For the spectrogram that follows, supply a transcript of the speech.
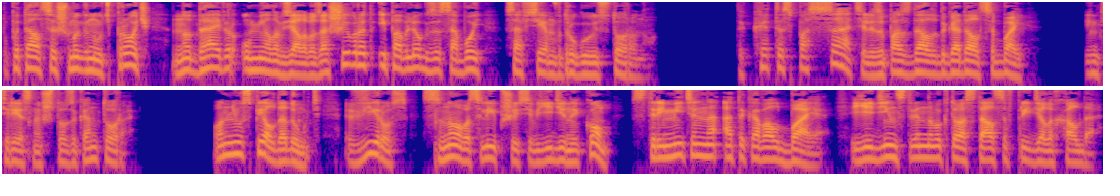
попытался шмыгнуть прочь, но дайвер умело взял его за шиворот и повлек за собой совсем в другую сторону. «Так это спасатель», — запоздало догадался Бай. «Интересно, что за контора?» Он не успел додумать. Вирус, снова слипшийся в единый ком, стремительно атаковал Бая, единственного, кто остался в пределах холда.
